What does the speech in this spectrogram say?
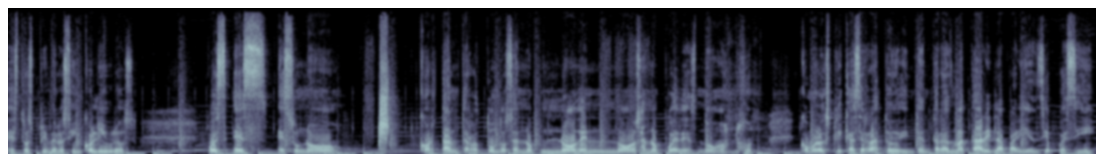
estos primeros cinco libros, pues es, es un no cortante, rotundo, o sea, no, no de no, o sea, no puedes, no, no, como lo expliqué hace rato, intentarás matar y la apariencia, pues sí,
